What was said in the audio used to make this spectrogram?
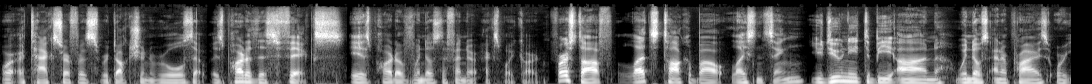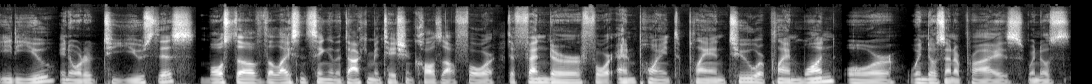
or attack surface reduction rules that is part of this fix is part of Windows Defender Exploit Guard. First off, let's talk about licensing. You do need to be on Windows Enterprise or EDU in order to use this. Most of the licensing and the documentation calls out for Defender for Endpoint Plan 2 or Plan 1 or Windows Enterprise, Windows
